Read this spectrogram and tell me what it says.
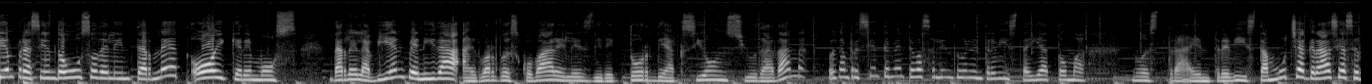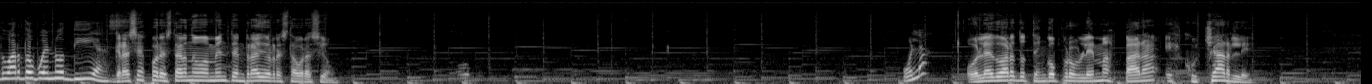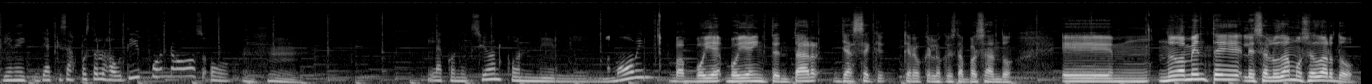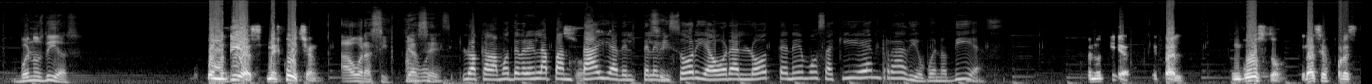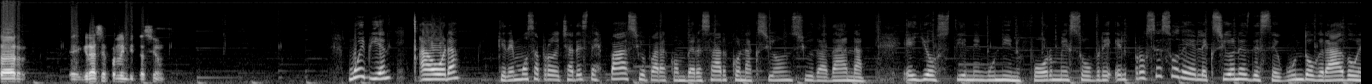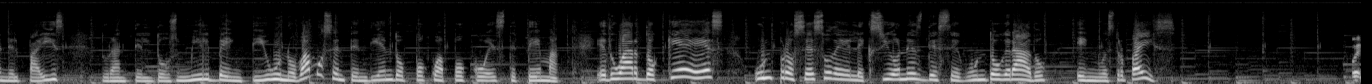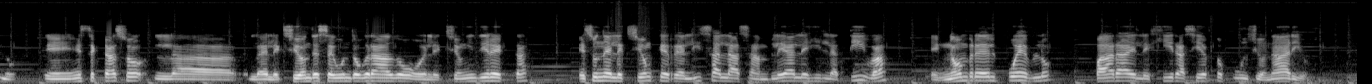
Siempre haciendo uso del Internet, hoy queremos darle la bienvenida a Eduardo Escobar, él es director de Acción Ciudadana. Oigan, recientemente va saliendo una entrevista y ya toma nuestra entrevista. Muchas gracias, Eduardo, buenos días. Gracias por estar nuevamente en Radio Restauración. Hola. Hola, Eduardo, tengo problemas para escucharle. ¿Tiene ya quizás puesto los audífonos o...? la conexión con el móvil. voy, a, voy a intentar, ya sé que creo que es lo que está pasando. Em, nuevamente le saludamos, Eduardo. Buenos días. Buenos días, ¿me escuchan? Ahora sí, ya sé. Lo acabamos de ver en la pantalla del televisor y ahora lo tenemos aquí en radio. Buenos días. Buenos días, ¿qué tal? Un gusto. Gracias por estar, eh, gracias por la invitación. Muy bien, ahora Queremos aprovechar este espacio para conversar con Acción Ciudadana. Ellos tienen un informe sobre el proceso de elecciones de segundo grado en el país durante el 2021. Vamos entendiendo poco a poco este tema. Eduardo, ¿qué es un proceso de elecciones de segundo grado en nuestro país? Bueno, en este caso, la, la elección de segundo grado o elección indirecta es una elección que realiza la Asamblea Legislativa en nombre del pueblo para elegir a ciertos funcionarios.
